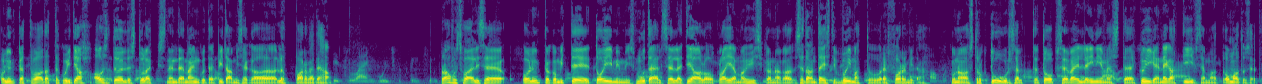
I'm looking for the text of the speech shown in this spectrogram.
olümpiat vaadata, kuid jah, ausalt öeldes tuleks nende mängude pidamisega lõpparve teha. rahvusvahelise olümpiakomitee toimimismudel, selle dialoog laiema ühiskonnaga, seda on täiesti võimatu reformida, kuna struktuurselt toob see välja inimeste kõige negatiivsemad omadused.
